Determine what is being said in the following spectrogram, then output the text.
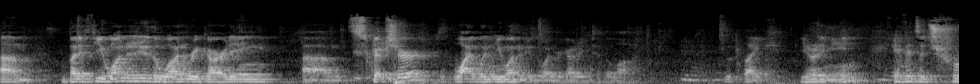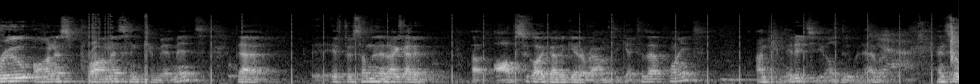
Um, but if you want to do the one regarding um, scripture, why wouldn't you want to do the one regarding to the law? Like, you know what I mean? If it's a true, honest promise and commitment that if there's something that I got to, uh, obstacle I got to get around to get to that point, I'm committed to you. I'll do whatever. Yeah. And so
